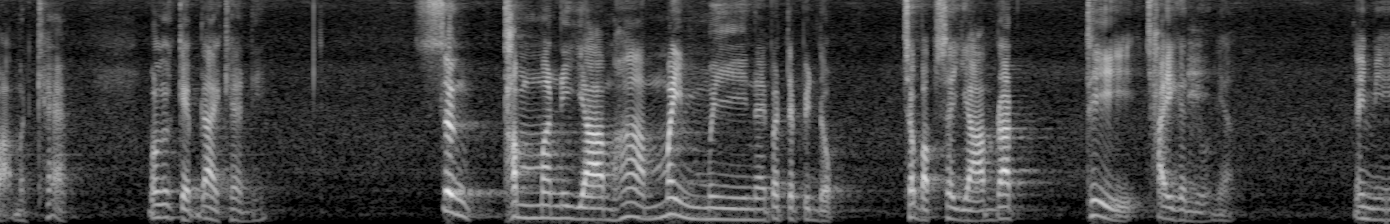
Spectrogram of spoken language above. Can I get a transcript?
ปะมันแคบ มันก็เก็บได้แค่นี้ ซึ่งธรรมนิยามห้าไม่มีในพระไตปิฎกฉบับสยามรัฐ ที่ใช้กันอยู่เนี่ย ไม่มี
